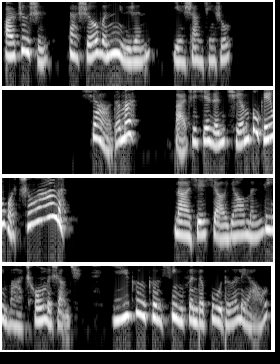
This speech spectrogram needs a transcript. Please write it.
而这时，那蛇纹女人也上前说：“小的们，把这些人全部给我抓了！”那些小妖们立马冲了上去，一个个兴奋的不得了。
